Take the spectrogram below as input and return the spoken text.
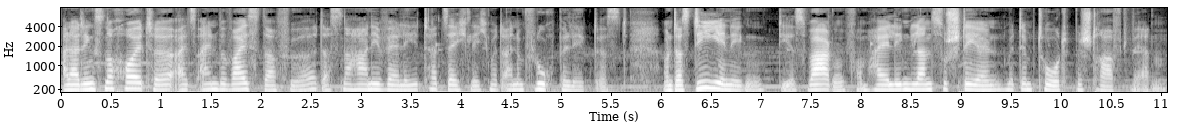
allerdings noch heute als einen Beweis dafür, dass Nahani Valley tatsächlich mit einem Fluch belegt ist und dass diejenigen, die es wagen, vom heiligen Land zu stehlen, mit dem Tod bestraft werden.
